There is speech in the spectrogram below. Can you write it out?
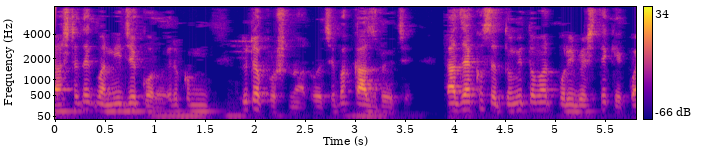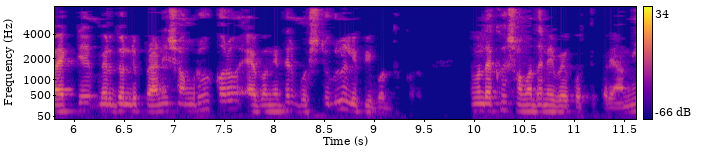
লাস্টে দেখবা নিজে করো, এরকম দুটা প্রশ্ন রয়েছে বা কাজ রয়েছে। কাজ এক হচ্ছে তুমি তোমার পরিবেশ থেকে কয়েকটি মেরুদণ্ডী প্রাণী সংগ্রহ করো এবং এদের বৈশিষ্ট্যগুলো লিপিবদ্ধ করো। তোমরা দেখো সমাধান এভাবে করতে পারি। আমি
